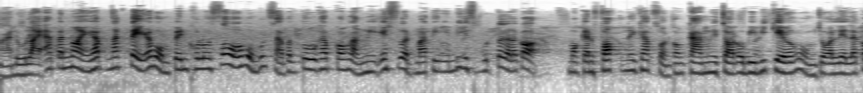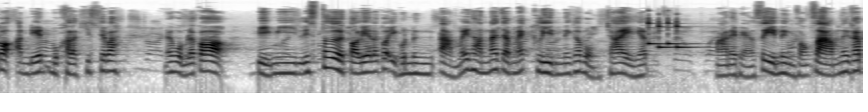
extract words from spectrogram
มาดูไลน์อัพกันหน่อยครับ นักเตะครับผมเป็นโคโลโซครับผมผู้สาประตูครับกองหลังมีเอสเวิร์ดมาตินอินดี้สกูตเตอร์แล้วก็ มอร์แกนฟ็อกนะครับ ส่วนกองกลางมีจอร์นโอบีมิเกลครับผมโจอันเลนแล้วก็อันเดสบุคลาคิสใช่ปะนะครับผมแล้วก็ปีกมีลิสเตอร์ตอเรสแล้วก็อีกคนนึงอ่านไม่ทันน่าจะแม็กคลีนนะครับผมใช่ครับ มาในแผน 4 1 2 3นะครับ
